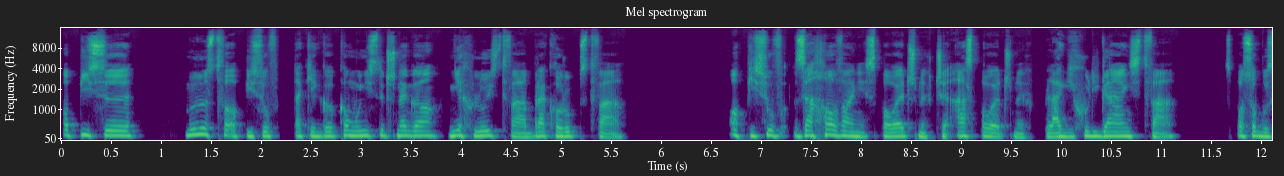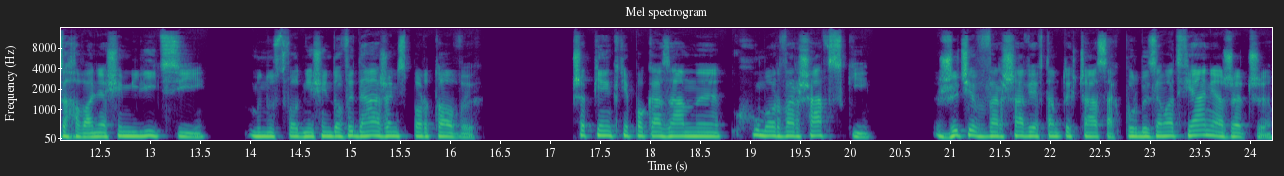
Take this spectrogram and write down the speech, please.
opisy, mnóstwo opisów takiego komunistycznego niechlujstwa, brakorupstwa, opisów zachowań społecznych czy aspołecznych, plagi chuligaństwa, sposobu zachowania się milicji, mnóstwo odniesień do wydarzeń sportowych, przepięknie pokazany humor warszawski, życie w Warszawie w tamtych czasach, próby załatwiania rzeczy,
